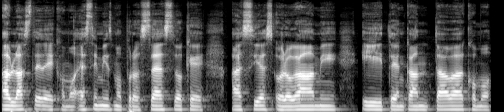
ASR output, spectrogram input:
hablaste de como ese mismo proceso que hacías origami y te encantaba como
